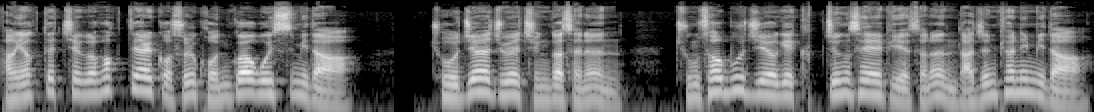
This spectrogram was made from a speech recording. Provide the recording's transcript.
방역 대책을 확대할 것을 권고하고 있습니다. 조지아주의 증가세는 중서부 지역의 급증세에 비해서는 낮은 편입니다.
